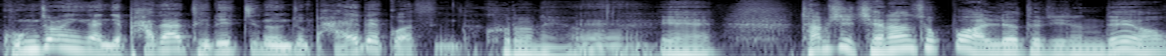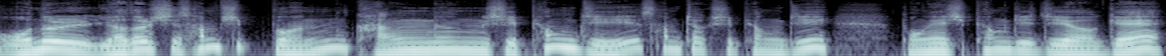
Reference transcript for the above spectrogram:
공정위가 이제 받아 들일지는 좀 봐야 될 것 같습니다. 그러네요. 예. 예. 잠시 재난 속보 알려드리는데요. 오늘 8시 30분 강릉시 평지, 삼척시 평지, 동해시 평지 지역에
